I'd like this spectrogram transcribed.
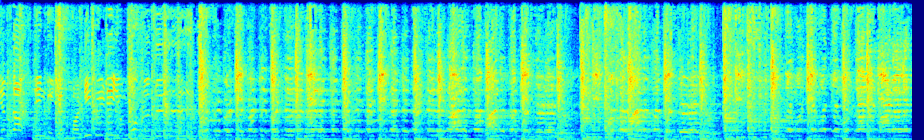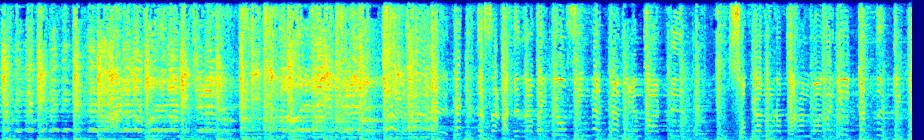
பயந்தான் இங்கு எப்படி விடையும் பொழுது. சொக்கனோட பரம்பரையில் கத்துக்கிட்ட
